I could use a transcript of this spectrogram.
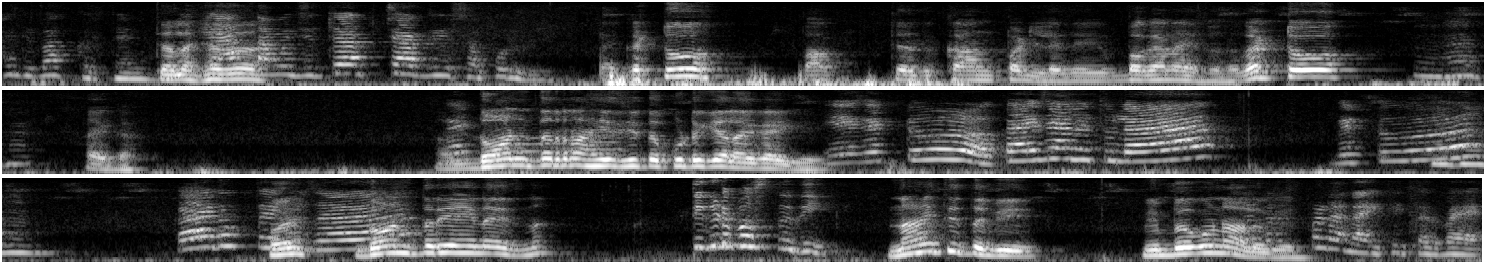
खाली भाकर त्याने. त्याला म्हणजे आता म्हणजे चार चार दिवसापूर्वी. काय गट्टू पाक त्याचं कान पडले ते बघा नाही सुद्धा गट्टू! आहे का? दोन तर नाहीच इथं कुठे गेलाय काय की? ए गट्टू काय झालं तुला? गट्टू? काय दुखतंय होय? तुझं? दोन तर येई नाहीच ना? तिकडे बसत ती. नाही तिथं बी. मी बघून आलो की. पडा नाही तिथं बाय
